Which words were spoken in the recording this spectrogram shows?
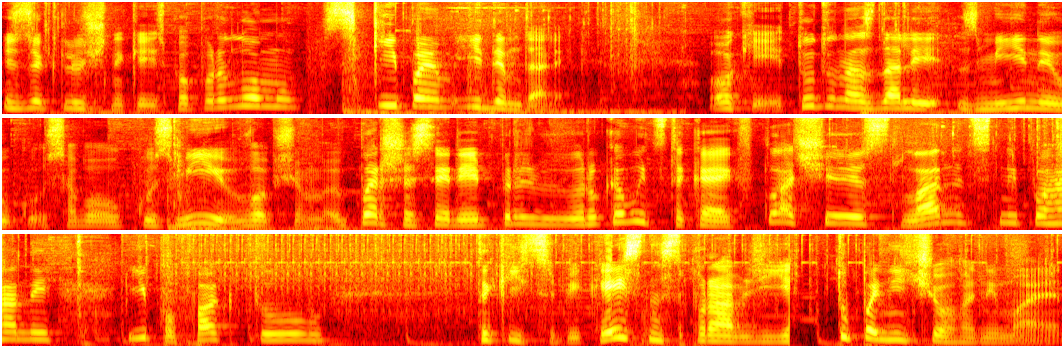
І заключний кейс по перелому. Скіпаємо, ідемо далі. Окей, тут у нас далі зміїний укус або укус змії. В общем, перша серія рукавиць, така як в клатчі, сланець непоганий, і по факту такий собі кейс насправді є. Тупо нічого немає.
